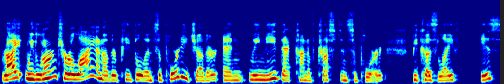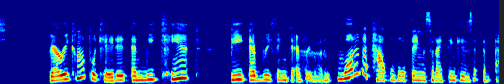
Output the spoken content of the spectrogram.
right? We learn to rely on other people and support each other. And we need that kind of trust and support because life is very complicated and we can't be everything to everybody. One of the palpable things that I think is uh,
